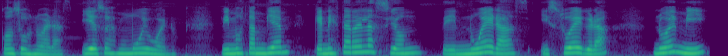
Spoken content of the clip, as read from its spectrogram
con sus nueras, y eso es muy bueno. Vimos también que en esta relación de nueras y suegra, Noemí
